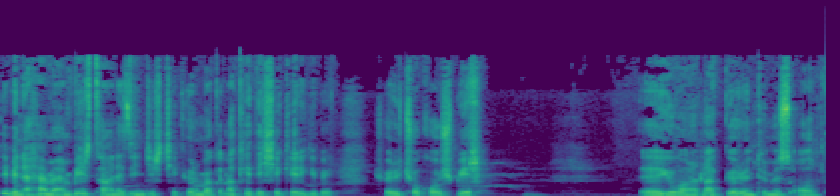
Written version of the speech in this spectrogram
Dibine hemen bir tane zincir çekiyorum. Bakın akide şekeri gibi şöyle çok hoş bir e, yuvarlak görüntümüz oldu.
